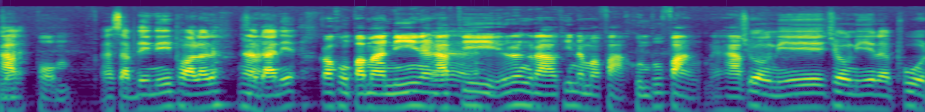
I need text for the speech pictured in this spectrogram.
ครับนะผมอะสัปดาห์นี้พอแล้วนะอ่าสัปดาห์นี้ก็คงประมาณนี้นะครับอ่าที่เรื่องราวที่นำมาฝากคุณผู้ฟังนะครับ ช่วงนี้ช่วงนี้เราพูด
